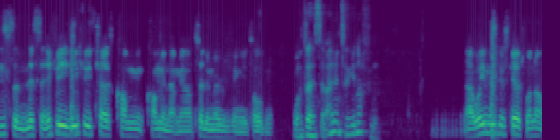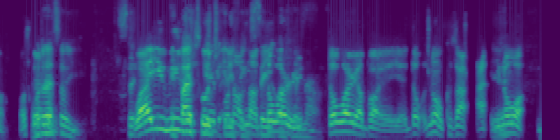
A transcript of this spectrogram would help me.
listen, listen. If he if he tries coming coming at me, I'll tell him everything he told me. What did I say? I didn't tell you nothing. Now, what are you moving scared for now? What's going What did I on? tell you? Why are you moving If I told you anything, No, say don't worry. Don't worry about it. Yeah, don't no, because I, I you know what? I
